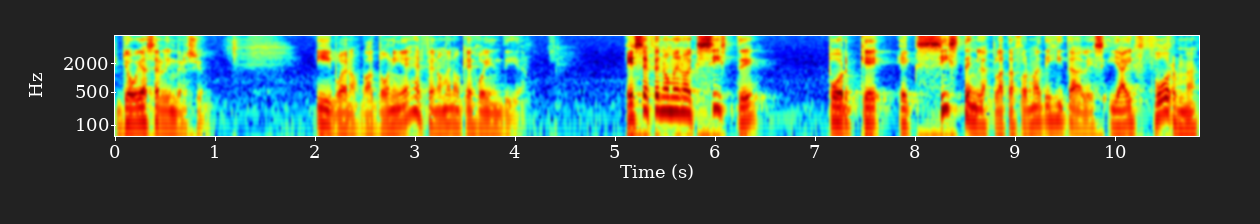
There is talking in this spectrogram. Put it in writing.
yo voy a hacer la inversión. Y bueno, Bad Bunny es el fenómeno que es hoy en día. Ese fenómeno existe porque existen las plataformas digitales y hay forma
